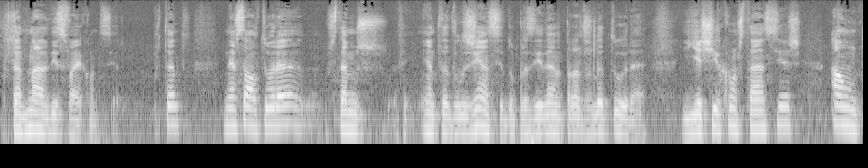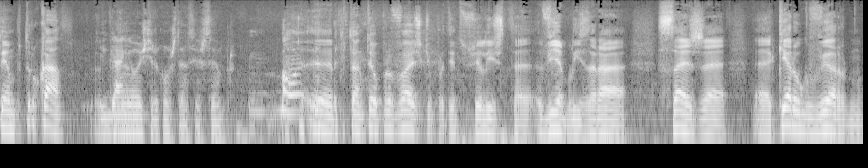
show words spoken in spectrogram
portanto, nada disso vai acontecer. Portanto, nesta altura, estamos enfim, entre a diligência do Presidente para a legislatura e as circunstâncias, há um tempo trocado. E ganham as circunstâncias sempre. Bom, uh, portanto, eu prevejo que o Partido Socialista viabilizará, seja uh, quer o Governo,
